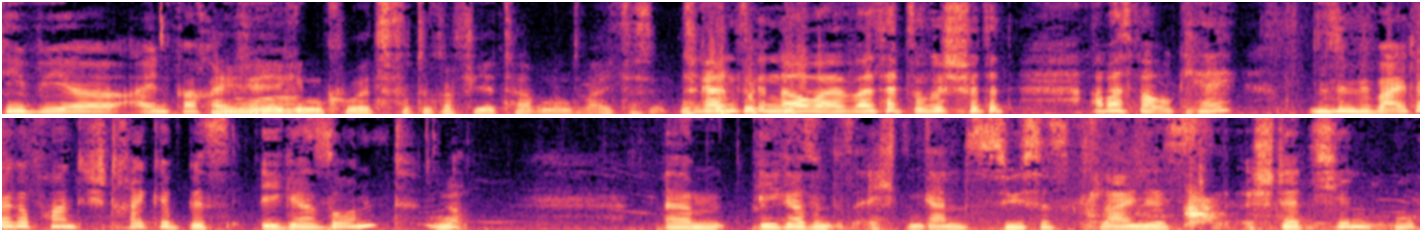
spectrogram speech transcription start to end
die wir einfach Bei nur Regen kurz fotografiert haben und weiter sind. ganz genau, weil, weil es hat so geschüttet. Aber es war okay. Dann sind wir weitergefahren, die Strecke bis Egersund. Ja. Ähm, Egersund ist echt ein ganz süßes kleines Städtchen. Huch.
